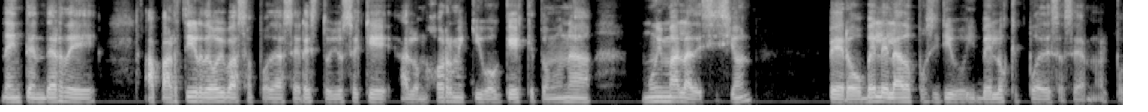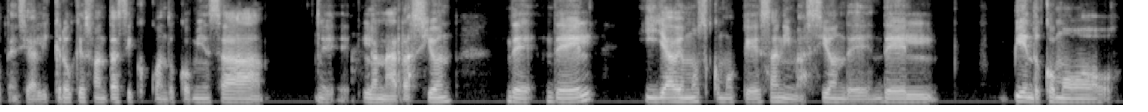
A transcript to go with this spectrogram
de, entender de a partir de hoy vas a poder hacer esto. Yo sé que a lo mejor me equivoqué, que tomé una muy mala decisión, pero ve el lado positivo y ve lo que puedes hacer, ¿no? El potencial. Y creo que es fantástico cuando comienza eh, la narración de, él y ya vemos como que esa animación de, de, él viendo cómo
